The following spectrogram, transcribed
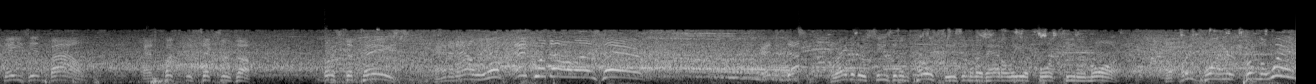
Stays in bounds and puts the Sixers up. First the pace, And an alley-oop. Iguodala is there. And regular season and postseason when they've had a lead of 14 or more. A three-pointer from the wing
